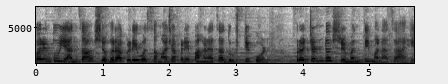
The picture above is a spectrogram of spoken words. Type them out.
परंतु यांचा शहराकडे व समाजाकडे पाहण्याचा दृष्टिकोन प्रचंड श्रीमंती मनाचा आहे.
